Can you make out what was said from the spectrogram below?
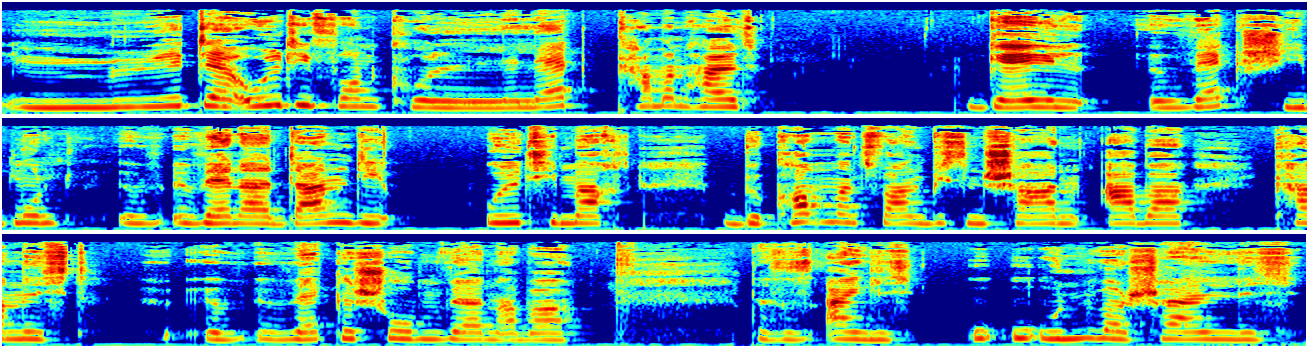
mit der Ulti von Colette kann man halt Gale wegschieben und wenn er dann die Ulti macht, bekommt man zwar ein bisschen Schaden, aber kann nicht weggeschoben werden, aber das ist eigentlich unwahrscheinlich,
